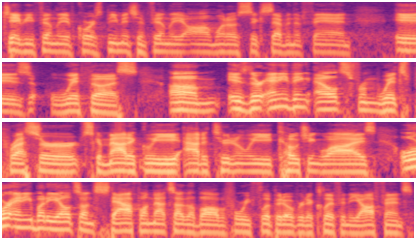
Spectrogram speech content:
JP Finlay, of course, B. Mitch and Finlay on 106.7 The Fan is with us. Um, is there anything else from Whitt's presser, schematically, attitudinally, coaching wise, or anybody else on staff on that side of the ball before we flip it over to Kliff in the offense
